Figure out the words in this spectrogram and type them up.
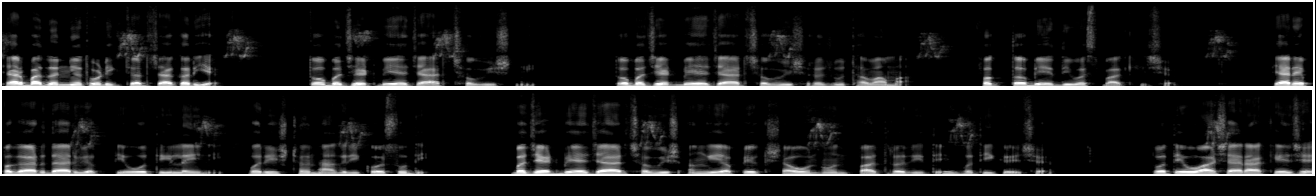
ત્યારબાદ અન્ય થોડીક ચર્ચા કરીએ. તો બજેટ બે હજાર છવ્વીસની. તો બજેટ બે હજાર છવ્વીસ રજૂ થવામાં ફક્ત બે દિવસ બાકી છે. ત્યારે પગારદાર વ્યક્તિઓથી લઈને વરિષ્ઠ નાગરિકો સુધી બજેટ બે હજાર છવ્વીસ અંગે અપેક્ષાઓ નોંધપાત્ર રીતે વધી ગઈ છે. તો તેઓ આશા રાખે છે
